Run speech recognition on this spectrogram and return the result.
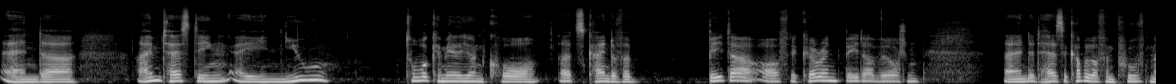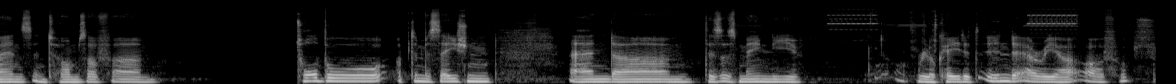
And uh, I'm testing a new Turbo Chameleon core. That's kind of a beta of the current beta version, and it has a couple of improvements in terms of um, turbo optimization, and um, this is mainly located in the area of oops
